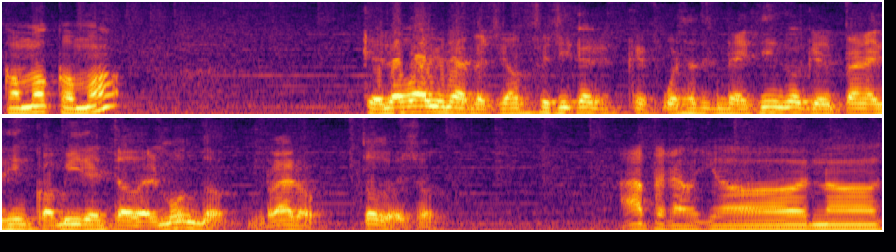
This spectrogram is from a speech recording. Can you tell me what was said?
¿Cómo, cómo? Que luego hay una versión física que, que cuesta 35, que el plan hay 5000 en todo el mundo. Raro, todo eso. Ah, pero yo no...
